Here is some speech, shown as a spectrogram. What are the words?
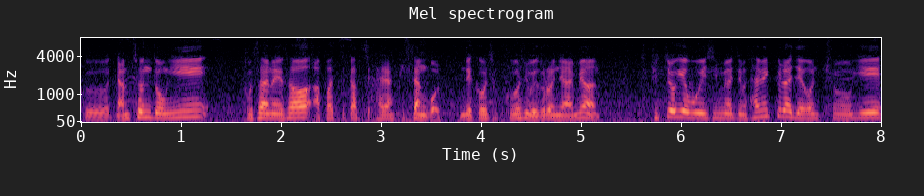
그 남천동이 부산에서 아파트 값이 가장 비싼 곳. 근데 그것이, 그것이 왜 그러냐면 뒤쪽에 보이시면 지금 삼익뷰라 재건축이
